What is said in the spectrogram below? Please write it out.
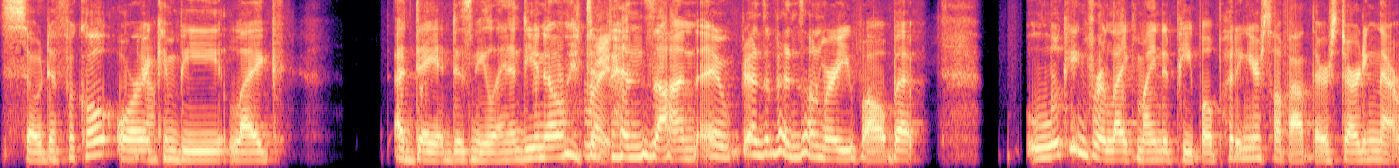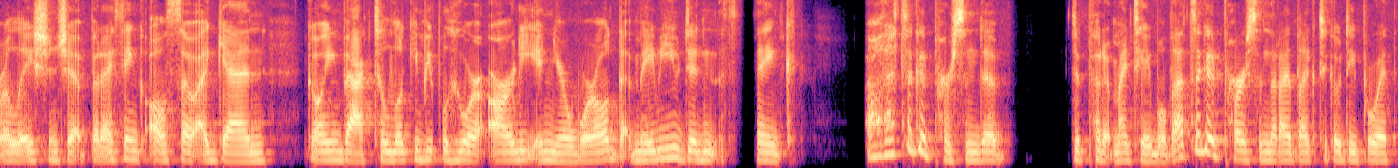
so difficult, or yeah. it can be like a day at Disneyland. You know, it depends right. on it depends on where you fall. But looking for like-minded people, putting yourself out there, starting that relationship. But I think also again going back to looking people who are already in your world that maybe you didn't think, oh, that's a good person to to put at my table. That's a good person that I'd like to go deeper with.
